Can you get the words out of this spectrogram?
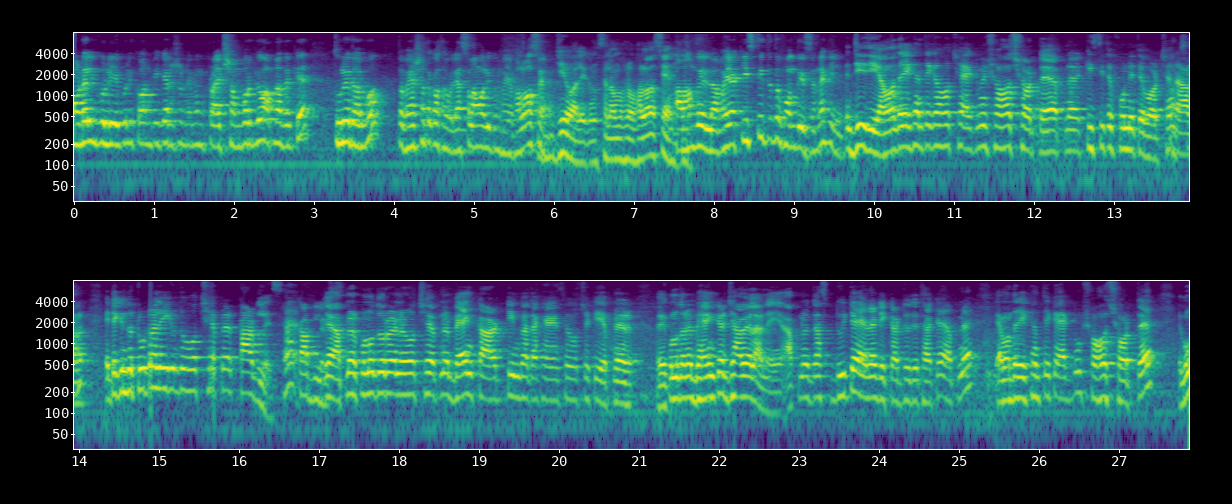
মডেলগুলি এগুলি কনফিগারেশন এবং প্রাইস সম্পর্কেও আপনাদেরকে তুলে ধরবো। তো ভাইয়ের সাথে কথা বলি। আসসালামু আলাইকুম ভাইয়া ভালো আছেন? জি ওয়ালাইকুম সালাম ভালো ভালো আছেন? আলহামদুলিল্লাহ। ভাইয়া কিস্তিতে তো ফোন দিয়েছেন নাকি? জি জি আমাদের এখান থেকে হচ্ছে একদমই সহজ শর্তে আপনার কিস্তিতে ফোন নিতে পারছেন। আর এটা কিন্তু টোটালি কিন্তু হচ্ছে আপনার কার্ডলেস হ্যাঁ? Cardless। যে আপনার কোনো ধরনের হচ্ছে আপনার ব্যাংক কার্ড কিংবা দেখা গেছে হচ্ছে কি আপনার কোনো ধরনের ব্যাংকের ঝামেলা নেই। আপনার জাস্ট দুইটা এনআইডি কার্ড যদি থাকে আপনি আমাদের এখান থেকে একদম সহজ শর্তে এবং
